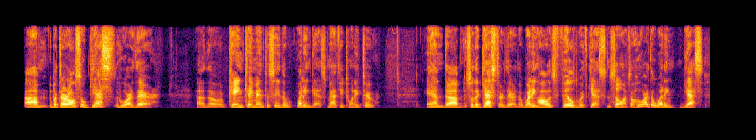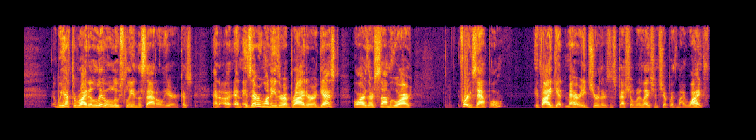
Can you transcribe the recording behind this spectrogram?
Um, but there are also guests who are there. Uh, the king came in to see the wedding guests, Matthew 22. And uh, so the guests are there. The wedding hall is filled with guests and so on. So, who are the wedding guests? We have to ride a little loosely in the saddle here. because and, uh, and is everyone either a bride or a guest? Or are there some who are, for example, if I get married, sure, there's a special relationship with my wife.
